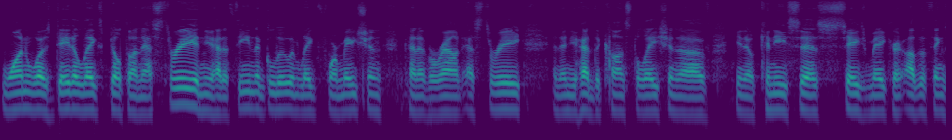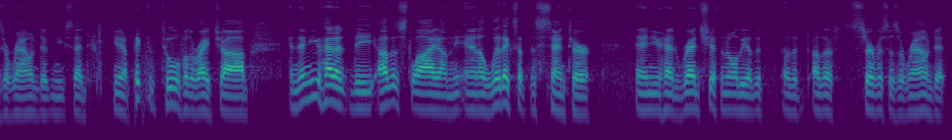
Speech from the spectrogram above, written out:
One was data lakes built on S3, and you had Athena Glue and Lake Formation kind of around S3, and then you had the constellation of, you know, Kinesis, SageMaker, and other things around it, and you said, you know, pick the tool for the right job. And then you had the other slide on the analytics at the center, and you had Redshift and all the other, other, other services around it,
